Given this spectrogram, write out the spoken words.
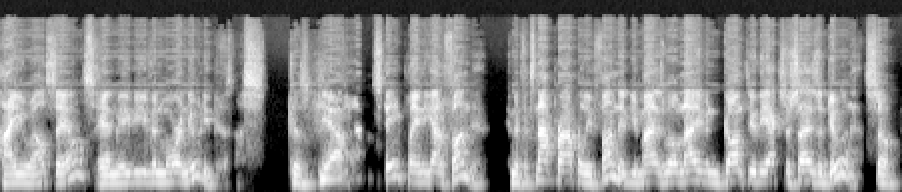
IUL sales and maybe even more annuity business. Because yeah, estate plan, you got to fund it. And if it's not properly funded, you might as well not even gone through the exercise of doing it. So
